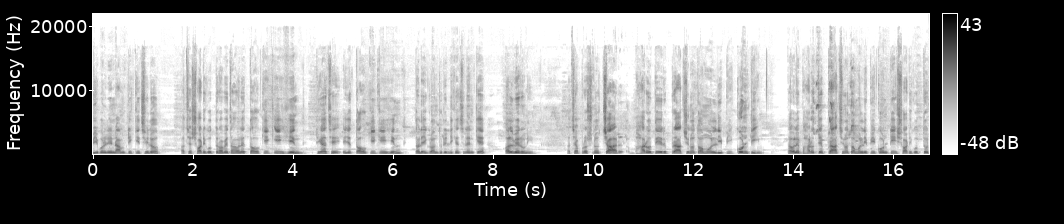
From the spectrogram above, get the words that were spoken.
বিবরণীর নামটি কি ছিল? আচ্ছা সঠিক উত্তর হবে তাহলে তহকিক ই হিন্দ, ঠিক আছে? এই যে তহকিক ই হিন্দ, তাহলে এই গ্রন্থটি লিখেছিলেন কে? অল বেরুনি। আচ্ছা প্রশ্ন চার, ভারতের প্রাচীনতম লিপি কোনটি? তাহলে ভারতের প্রাচীনতম লিপি কোনটি? সঠিক উত্তর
